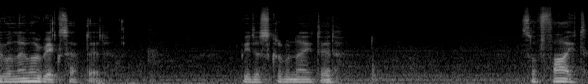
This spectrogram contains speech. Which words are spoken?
You will never be accepted, be discriminated. So fight.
